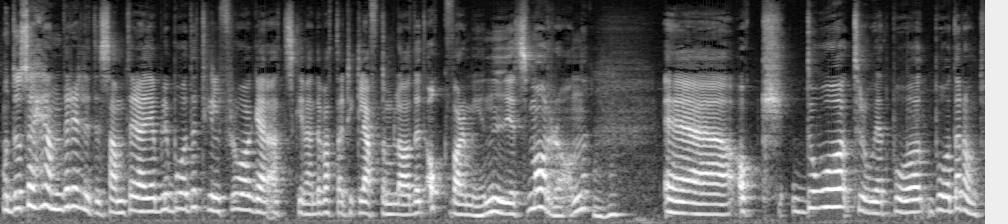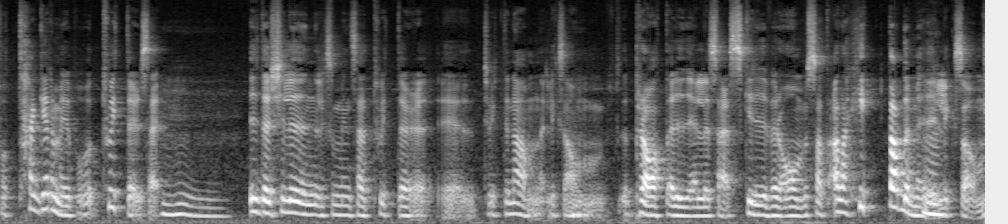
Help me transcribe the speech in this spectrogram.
Och då så hände det lite samtidigt. Jag blev både tillfrågad att skriva en debattartikel i Aftonbladet och vara med i Nyhetsmorgon. Eh, och då tror jag att bå, båda de två taggade mig på Twitter. Så här. Ida Kjellin, liksom min så Twitter, eh, Twitternamn, liksom, pratar i eller så skriver om. Så att alla hittade mig liksom,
